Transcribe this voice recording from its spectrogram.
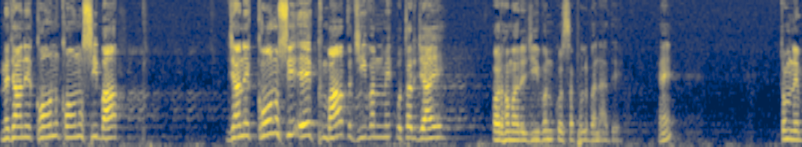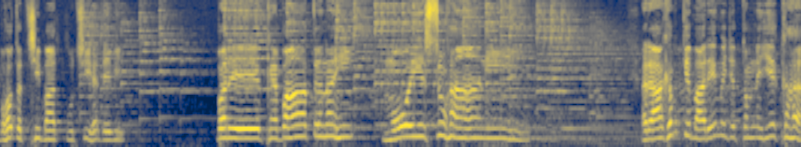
न जाने कौन कौन सी बात, जाने कौन सी एक बात जीवन में उतर जाए और हमारे जीवन को सफल बना दे। हैं? तुमने बहुत अच्छी बात पूछी है, देवी। पर एक बात नहीं, मोई सुहानी। राघव के बारे में जो तुमने ये कहा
